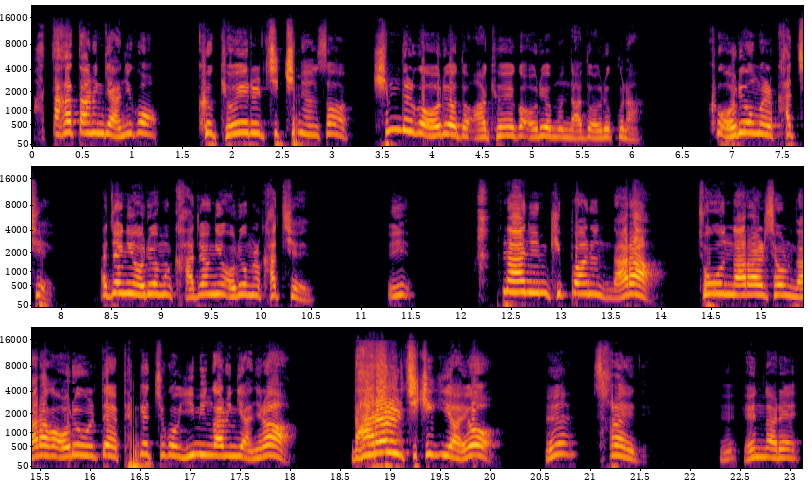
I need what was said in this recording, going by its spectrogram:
왔다 갔다 하는 게 아니고 그 교회를 지키면서 힘들고 어려워도 아 교회가 어려우면 나도 어렵구나. 그 어려움을 같이 해. 가정이 어려우면 가정의 어려움을 같이 해. 이 하나님 기뻐하는 나라, 좋은 나라를 세우는 나라가 어려울 때 팽개치고 이민 가는 게 아니라 나라를 지키기 위하여 예? 살아야 돼. 예? 옛날에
